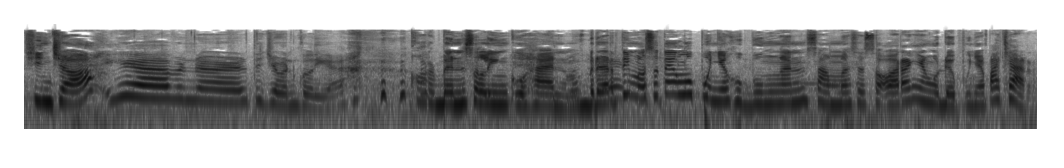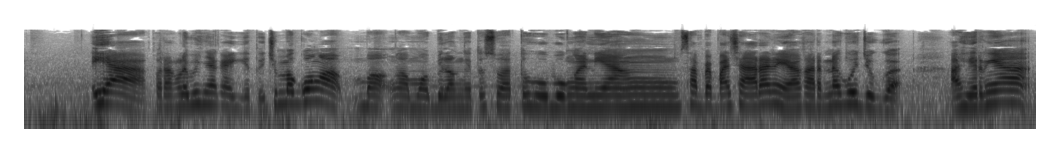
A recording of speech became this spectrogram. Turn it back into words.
Cinca? Iya bener, itu zaman kuliah. Korban selingkuhan. Berarti maksudnya lo punya hubungan sama seseorang yang udah punya pacar? Iya, kurang lebihnya kayak gitu. Cuma gue nggak nggak mau bilang itu suatu hubungan yang sampai pacaran ya, karena gue juga akhirnya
